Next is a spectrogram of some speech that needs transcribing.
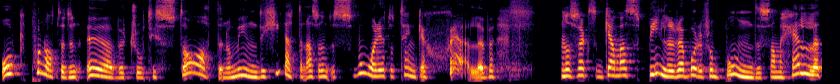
och på något sätt en övertro till staten och myndigheten. Alltså en svårighet att tänka själv någon slags gammal spillra både från bondsamhället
